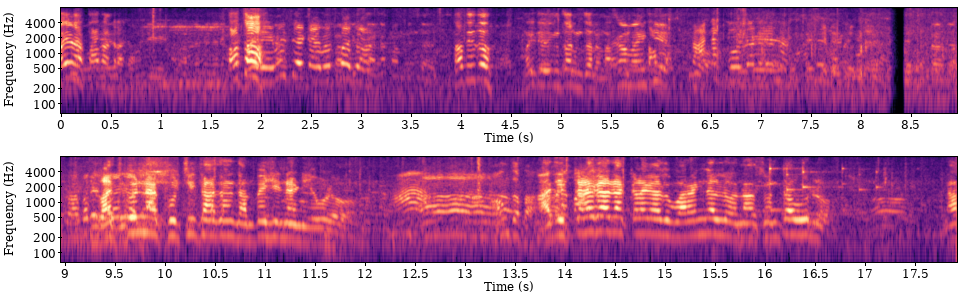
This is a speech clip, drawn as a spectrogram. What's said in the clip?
భయం బతుకున్న కుర్చీ తాతను చంపేసిండండి ఎవడు. అది ఇక్కడ కాదు అక్కడ కాదు వరంగల్లో నా సొంత ఊర్లో. నా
